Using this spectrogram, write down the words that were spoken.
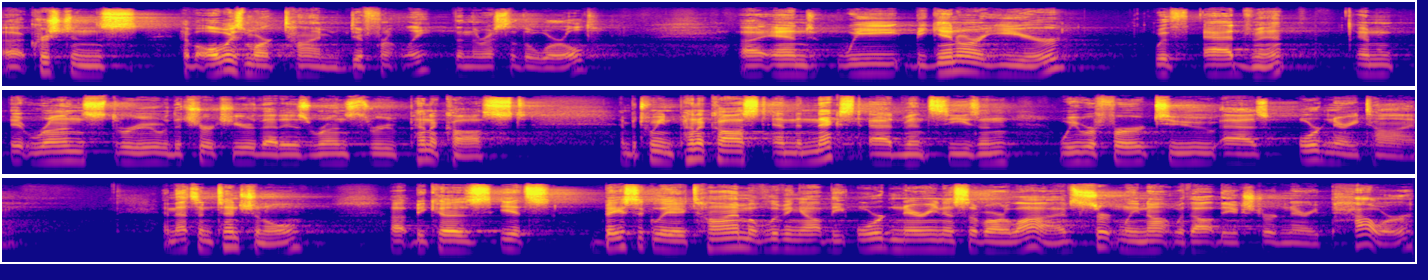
Uh, Christians have always marked time differently than the rest of the world. Uh, and we begin our year with Advent, and it runs through the church year, that is, runs through Pentecost. And between Pentecost and the next Advent season, we refer to as ordinary time. And that's intentional uh, because it's basically a time of living out the ordinariness of our lives, certainly not without the extraordinary power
